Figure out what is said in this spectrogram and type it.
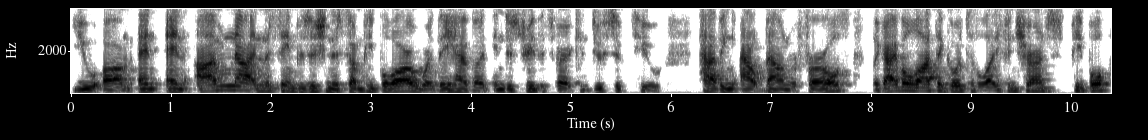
You um and and I'm not in the same position as some people are, where they have an industry that's very conducive to having outbound referrals. Like I have a lot that go to the life insurance people,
